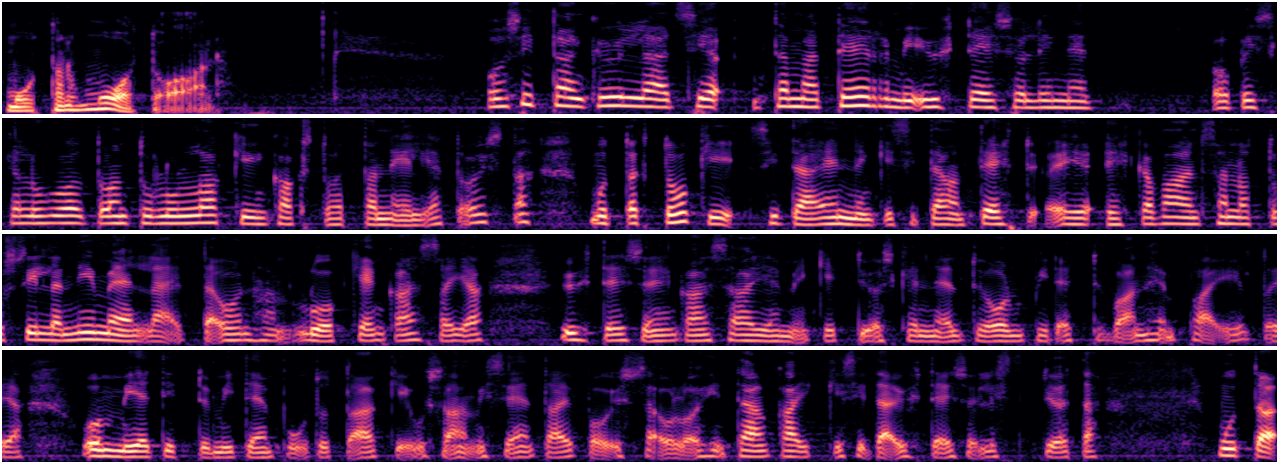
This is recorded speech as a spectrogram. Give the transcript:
muuttanut muotoaan? Osittain kyllä, että tämä termi yhteisöllinen opiskeluhuolto on tullut lakiin 2014, mutta toki sitä ennenkin sitä on tehty, ei ehkä vaan sanottu sillä nimellä, että onhan luokkien kanssa ja yhteisöjen kanssa aiemminkin työskennelty, on pidetty vanhempailtoja, on mietitty, miten puututaan kiusaamiseen tai poissaoloihin. Tämä on kaikki sitä yhteisöllistä työtä, mutta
